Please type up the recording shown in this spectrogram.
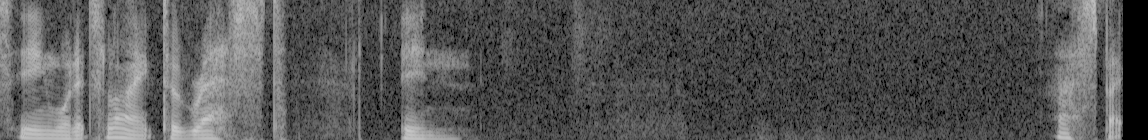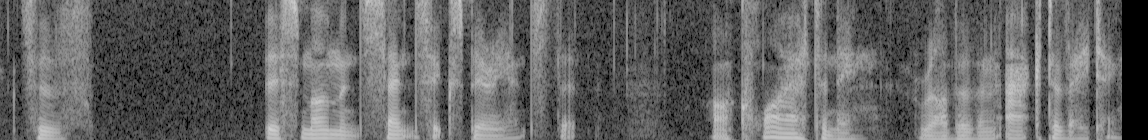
Seeing what it's like to rest in aspects of this moment's sense experience that are quietening rather than activating.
